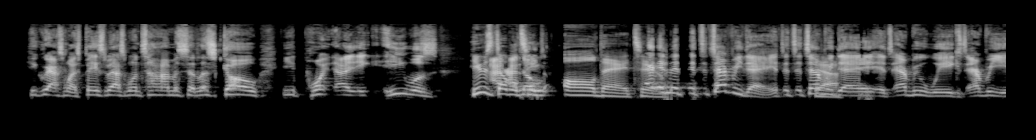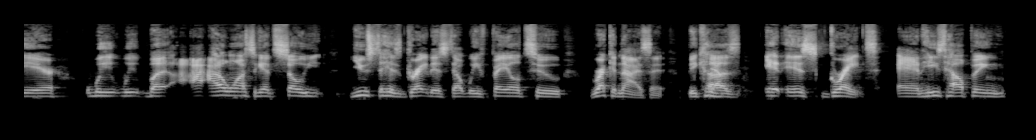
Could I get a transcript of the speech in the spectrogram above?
He grabbed my face mask one time and said, "Let's go." He point, uh, he was. He was double teamed all day too, and it, it's, it's every day. It's it's, it's every yeah. day. It's every week. It's every year. We we, but I, I don't want us to get so used to his greatness that we fail to recognize it because it is great. And he's helping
